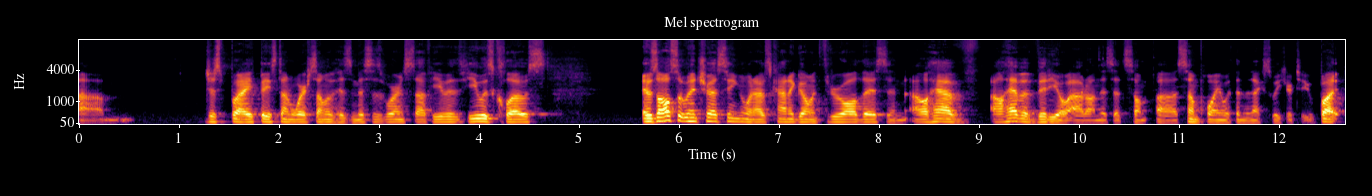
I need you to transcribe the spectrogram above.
Um, just by based on where some of his misses were and stuff, he was, he was close it was also interesting when I was kind of going through all this, and I'll have I'll have a video out on this at some uh, some point within the next week or two. But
